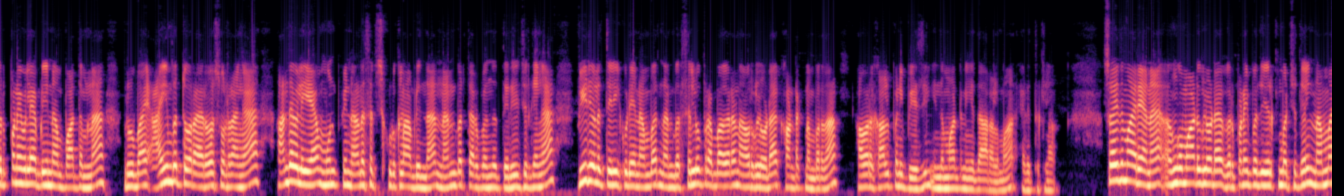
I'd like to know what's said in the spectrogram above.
விற்பனை விலை அப்படின்னு நம்ம பார்த்தோம்னா ரூபாய் ஐம்பத்தோராயிரரூவா சொல்கிறாங்க அந்த விலையை முன்பின் அனுசரித்து கொடுக்கலாம் அப்படின்னு தான் நண்பர் தரப்பு வந்து தெரிவிச்சிருக்கேங்க. வீடியோவில் தெரியக்கூடிய நம்பர் நண்பர் செல்வ பிரபாகரன் அவர்களோட காண்டாக்ட் நம்பர் தான். அவரை கால் பண்ணி பேசி இந்த மாட்டை நீங்கள் தாராளமாக எடுத்துக்கலாம். ஸோ இது மாதிரியான உங்கள் மாடுகளோட விற்பனை பதிவு இருக்கும் பட்சத்தில் நம்ம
